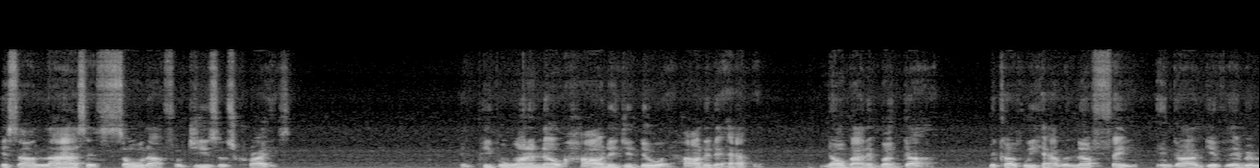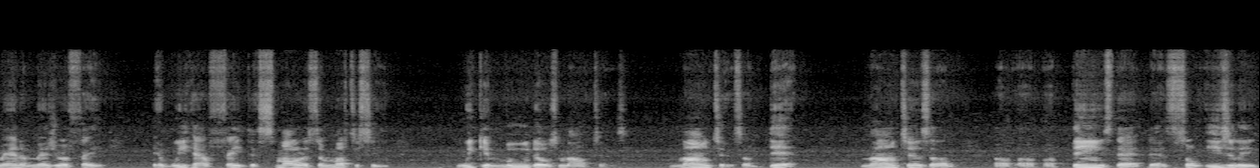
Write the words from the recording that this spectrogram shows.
It's our lives that sold out for Jesus Christ. And people want to know how did you do it? How did it happen? Nobody but God. Because we have enough faith, and God gives every man a measure of faith. If we have faith as small as a mustard seed, we can move those mountains, mountains of debt, mountains of, of, of, of things that, that so easily,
